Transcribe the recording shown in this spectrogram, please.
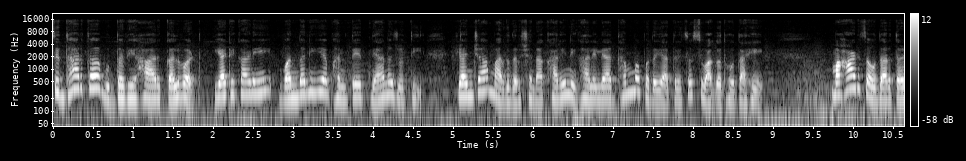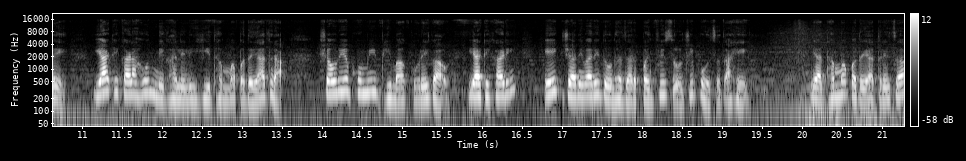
सिद्धार्थ बुद्धविहार कलवट या ठिकाणी वंदनीय भंते ज्ञानज्योती यांच्या मार्गदर्शनाखाली निघालेल्या धम्म पदयात्रेचं स्वागत होत आहे. महाड चौदार तळे या ठिकाणाहून निघालेली ही धम्म पदयात्रा शौर्यभूमी भीमा कोरेगाव या ठिकाणी एक जानेवारी दोन हजार पंचवीस रोजी पोहोचत आहे. या धम्म पदयात्रेचं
